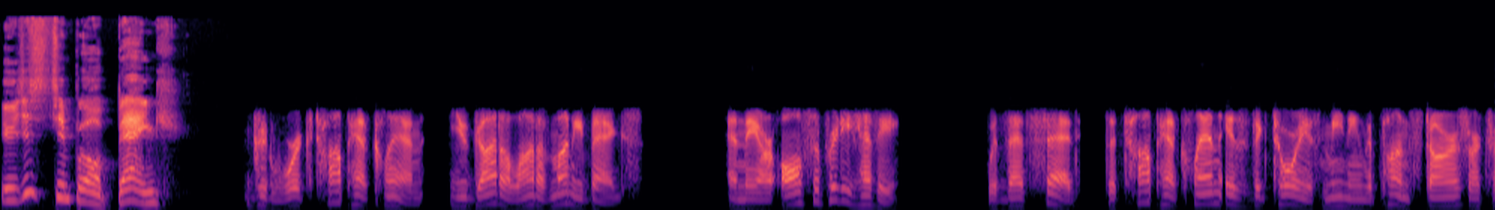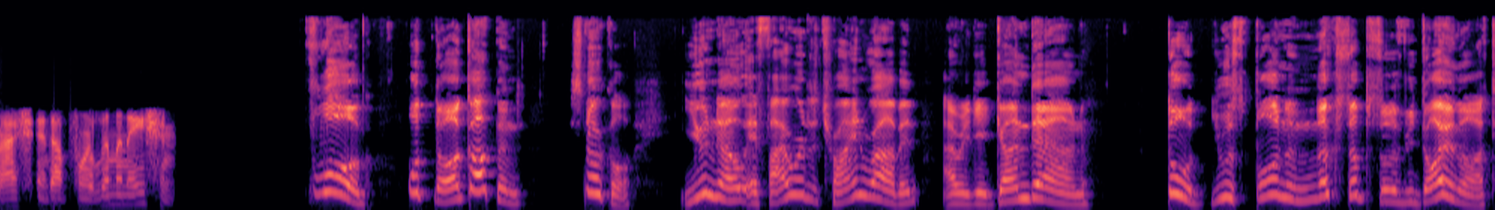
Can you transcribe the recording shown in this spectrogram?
it was just a simple bank. Good work, Top Hat Clan. You got a lot of money bags. And they are also pretty heavy. With that said, the Top Hat Clan is victorious, meaning the Pun Stars are trash and up for elimination. Flog, what the heck happened? Snorkel, you know if I were to try and rob it, I would get gunned down. Dude, you will spawn in the next episode if you die or not.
